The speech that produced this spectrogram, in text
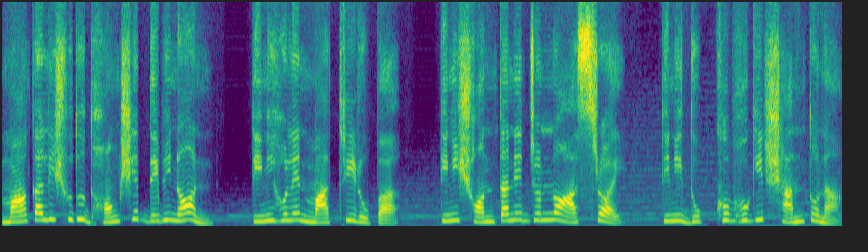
মা কালী শুধু ধ্বংসের দেবী নন, তিনি হলেন মাতৃরূপা, তিনি সন্তানের জন্য আশ্রয়, তিনি দুঃখভোগীর সান্ত্বনা।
